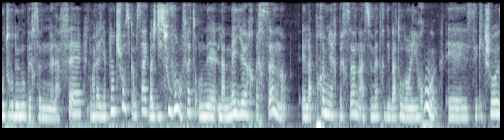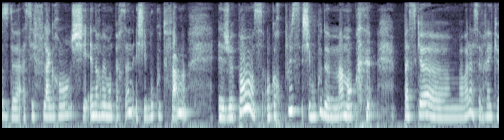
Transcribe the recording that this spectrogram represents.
autour de nous, personne ne l'a fait. Voilà, il y a plein de choses comme ça. Bah, je dis souvent, en fait, on est la meilleure personne et la première personne à se mettre des bâtons dans les roues. Et c'est quelque chose d'assez flagrant chez énormément de personnes et chez beaucoup de femmes. Et je pense encore plus chez beaucoup de mamans. Parce que, euh, bah voilà, c'est vrai que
